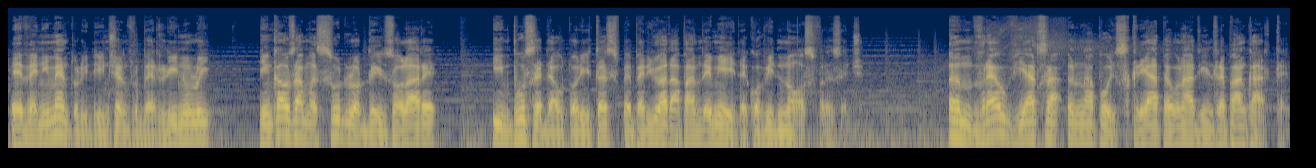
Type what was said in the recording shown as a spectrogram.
evenimentului din centrul Berlinului din cauza măsurilor de izolare impuse de autorități pe perioada pandemiei de COVID-19. Îmi vreau viața înapoi, scria pe una dintre pancarte.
